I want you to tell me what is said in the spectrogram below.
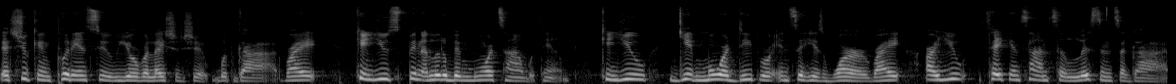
that you can put into your relationship with God, right? Can you spend a little bit more time with Him? Can you get more deeper into His Word, right? Are you taking time to listen to God?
